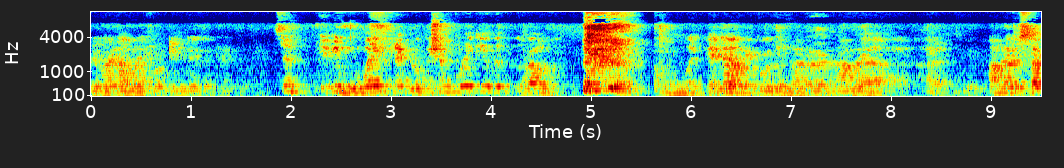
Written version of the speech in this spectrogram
রিমান্ড আমরা 14 ডেজ অ্যাপ্লাই করব স্যার এর কি মোবাইল ট্র্যাক লোকেশন করে কি ওকে ধরা হলো মোবাইল এটা আমি বলতে পারব না আমরা আহ, আমরা তো সব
